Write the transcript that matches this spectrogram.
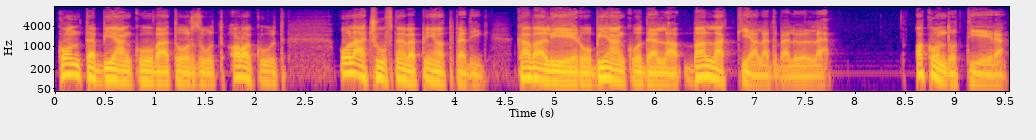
Conte Biancóvá torzult, alakult, Olácsúf neve miatt pedig Cavaliero Bianco della Ballacchia lett belőle. A kondottiére.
